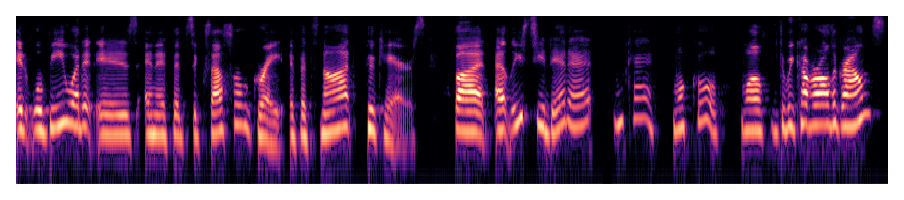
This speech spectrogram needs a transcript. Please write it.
It will be what it is. And if it's successful, great. If it's not, who cares? But at least you did it. Okay. Well, cool. Well, did we cover all the grounds?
